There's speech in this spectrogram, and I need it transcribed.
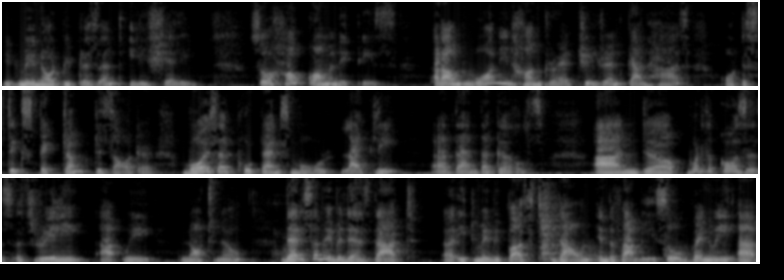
It may not be present initially. So how common it is? Around 1 in 100 children can have autistic spectrum disorder. Boys are four times more likely uh, than the girls. And uh, what are the causes? It's really, uh, we not know. There is some evidence that uh, it may be passed down in the family. So when we uh,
